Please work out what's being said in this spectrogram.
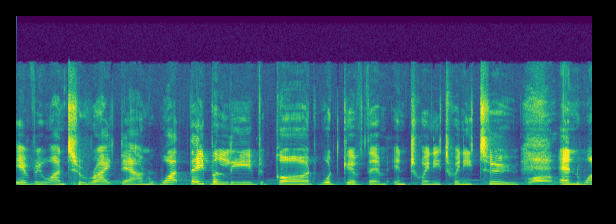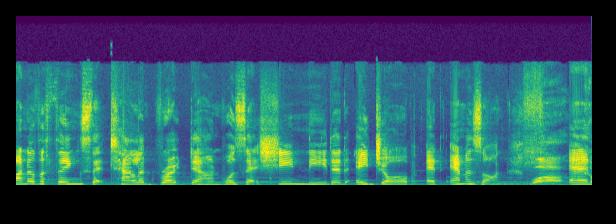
everyone to write down what they believed God would give them in 2022. Wow. And one of the things that Talent wrote down was that she needed a job at Amazon. Wow. And.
